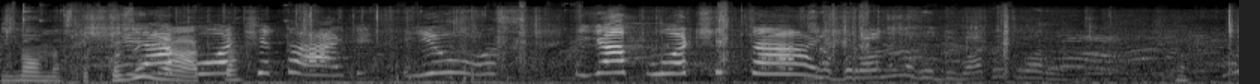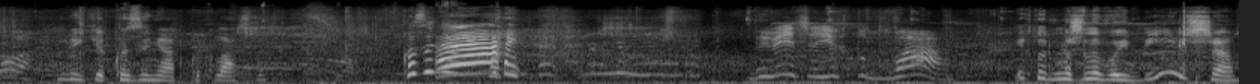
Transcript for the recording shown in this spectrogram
Знов у нас тут козенятка. Почитай. Заборонено годувати тварин. Віки козенятко класно. Ей! Дивіться, їх тут два. Їх тут, можливо, і більше.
